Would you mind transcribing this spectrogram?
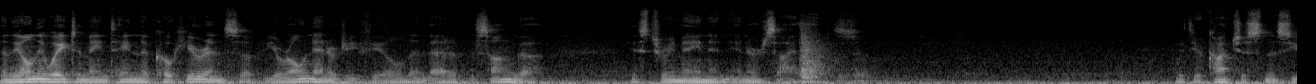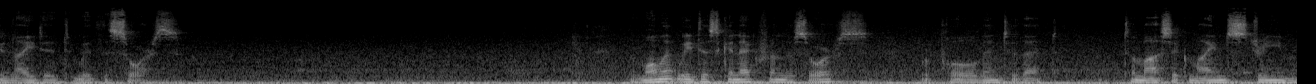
And the only way to maintain the coherence of your own energy field and that of the Sangha is to remain in inner silence. With your consciousness united with the Source. The moment we disconnect from the Source, we're pulled into that tamasic mind stream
